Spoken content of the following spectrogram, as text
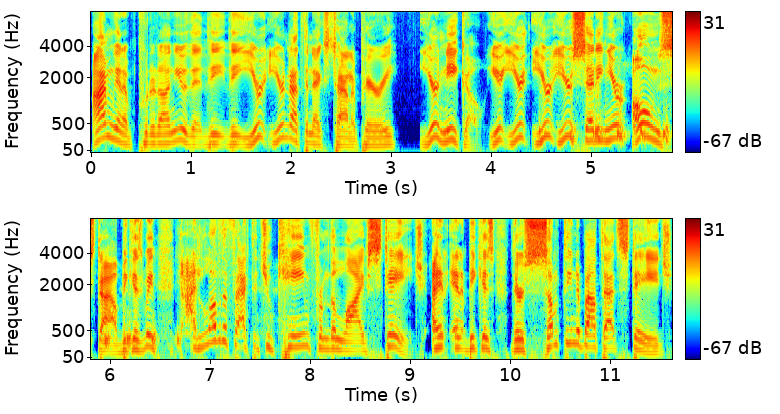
I'm going to put it on you that the, the you're you're not the next Tyler Perry. You're Nicco. You're you're you're you're setting your own style because I mean I love the fact that you came from the live stage and, and because there's something about that stage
